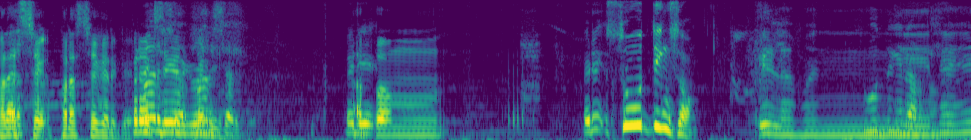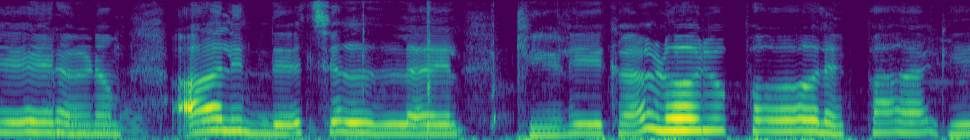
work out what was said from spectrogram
പ്രേക്ഷകർക്ക്. പ്രേക്ഷകർക്ക് വേണ്ടി. അപ്പം ഒരു സൂത്തിങ് സോങ് ഇളമഞ്ഞിലേരണം ആലിന്റെ ചെല്ലയിൽ കിളികളൊരു പോലെ പാടി.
